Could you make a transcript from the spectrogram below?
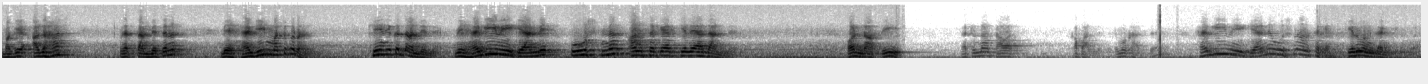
මගේ අදහස් නැත්තම් මෙතන මේ හැඟීම් මත කරන්නේ කියන එක දන්නේ නැහැ. මේ හැඟීම කියන්නේ උෂ්ණ අංශකයක් කියලා දන්නේ. ඔන්න අපි වැටුණා තවත් කපල්ලකට. මොකද්ද? හැඟීමේ කියන්නේ උෂ්ණාංශක කියලා මම දැන් කිව්වා.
